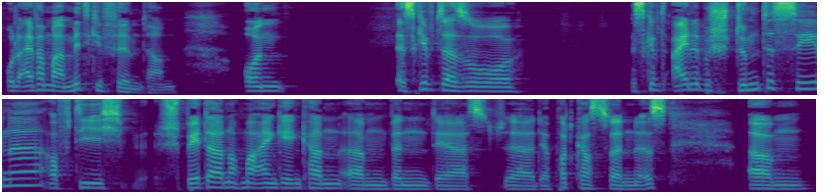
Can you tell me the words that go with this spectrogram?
und einfach mal mitgefilmt haben. Und es gibt da so, es gibt eine bestimmte Szene, auf die ich später nochmal eingehen kann, ähm, wenn der, äh, der Podcast zu Ende ist. Ähm,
